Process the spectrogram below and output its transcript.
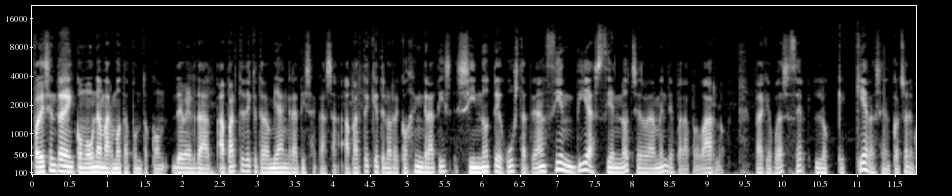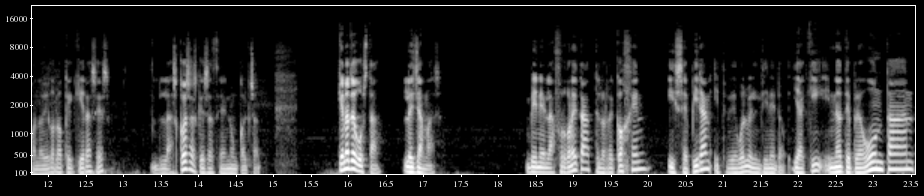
podéis entrar en comounamarmota.com, de verdad. Aparte de que te lo envían gratis a casa, aparte de que te lo recogen gratis si no te gusta, te dan 100 días, 100 noches realmente para probarlo, para que puedas hacer lo que quieras en el colchón. Y cuando digo lo que quieras es las cosas que se hacen en un colchón. ¿Qué no te gusta? Les llamas. Viene la furgoneta, te lo recogen y se piran y te devuelven el dinero. Y aquí no te preguntan,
